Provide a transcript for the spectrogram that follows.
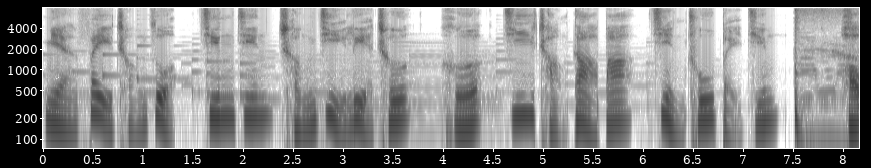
免费乘坐京津城际列车。和机场大巴进出北京。好，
